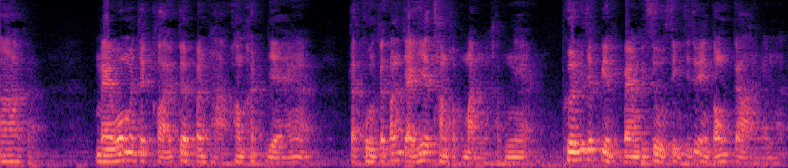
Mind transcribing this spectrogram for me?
มากอะแม้ว่ามันจะก่อให้เกิดปัญหาความขัดแย้งอะแต่คุณก็ตั้งใจที่จะทำกับมันนะครับเนี่ย เพื่อที่จะเปลี่ยนแปลงไปสู่สิ่งที่ตัวเองต้องการกันนะ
